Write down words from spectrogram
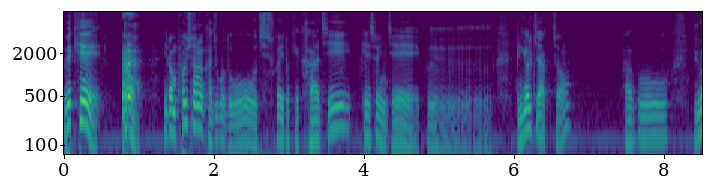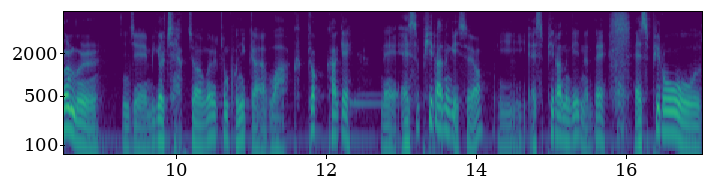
왜 이렇게 이런 포지션을 가지고도 지수가 이렇게 강하지? 해서 이제 그 미결제 약정 하고 6월물 이제 미결제 약정을 좀 보니까 와 급격하게 네 SP라는 게 있어요. 이 SP라는 게 있는데 SP로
